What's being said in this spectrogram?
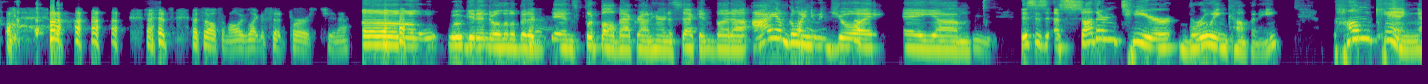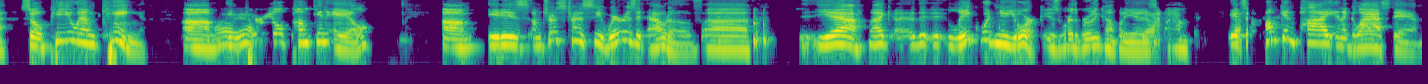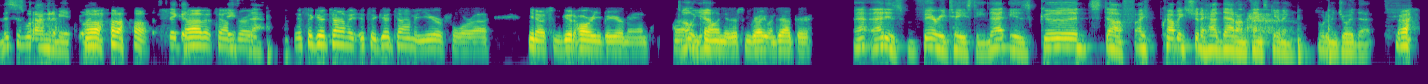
that's that's awesome. I always like to sit first, you know. oh, we'll get into a little bit of Dan's football background here in a second, but uh, I am going to enjoy a. Um, hmm. this is a Southern Tier Brewing Company, Pumpkin. So P U M King, um, oh, Imperial yeah. Pumpkin Ale. Um, it is. I'm just trying to see where is it out of. Uh, yeah, like uh, Lakewood, New York is where the brewing company is. Yeah. Um, it's a pumpkin pie in a glass, Dan. This is what I'm going to be enjoying. Oh, oh that sounds great. That. It's a good time. Of, it's a good time of year for, uh, you know, some good hearty beer, man. Uh, oh I'm yeah, telling you, there's some great ones out there. That, that is very tasty. That is good stuff. I probably should have had that on Thanksgiving. I would have enjoyed that.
